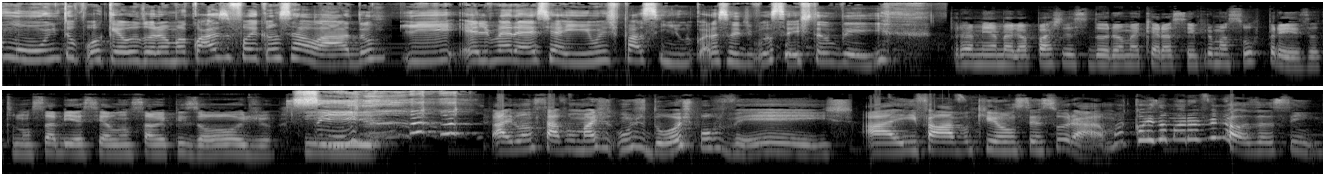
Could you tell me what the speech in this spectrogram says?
muito porque o dorama quase foi cancelado e ele merece aí um espacinho no coração de vocês também. Pra mim, a melhor parte desse dorama é que era sempre uma surpresa. Tu não sabia se ia lançar um episódio, se. Sim. Aí lançavam mais uns dois por vez. Aí falavam que iam censurar. Uma coisa maravilhosa, assim.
